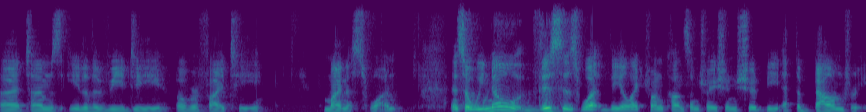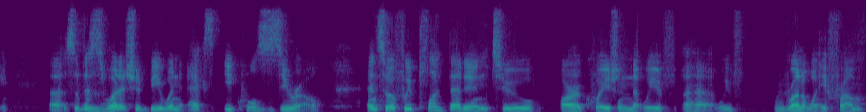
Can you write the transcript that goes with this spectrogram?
uh, times e to the Vd over phi t minus 1. And so we know this is what the electron concentration should be at the boundary. Uh, so this is what it should be when x equals 0. And so if we plug that into our equation that we've, uh, we've run away from,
